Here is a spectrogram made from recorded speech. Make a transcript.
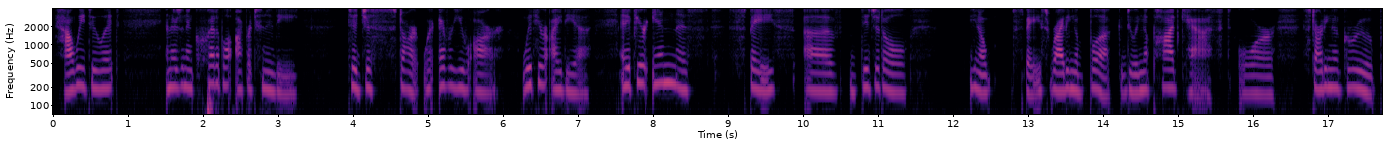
how we do it. And there's an incredible opportunity to just start wherever you are with your idea. And if you're in this space of digital, you know, space, writing a book, doing a podcast, or starting a group,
